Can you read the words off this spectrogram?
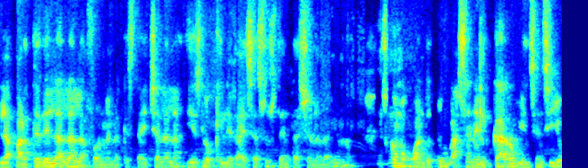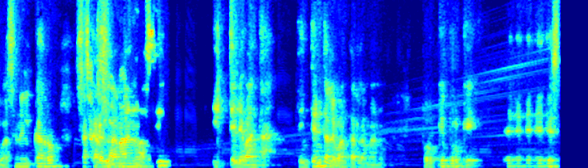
la parte del ala, la forma en la que está hecha el ala, y es lo que le da esa sustentación al avión, ¿no? Es como cuando tú vas en el carro, bien sencillo, vas en el carro, sacas la, mano, así y te levanta, te intenta levantar la mano. ¿Por qué? Porque eh, eh, eh,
